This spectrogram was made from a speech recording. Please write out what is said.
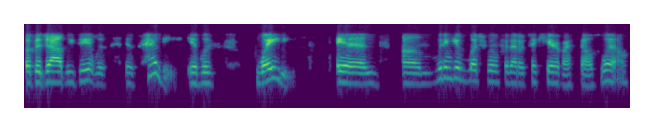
But the job we did was is heavy. It was weighty, and um, we didn't give much room for that or take care of ourselves well.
